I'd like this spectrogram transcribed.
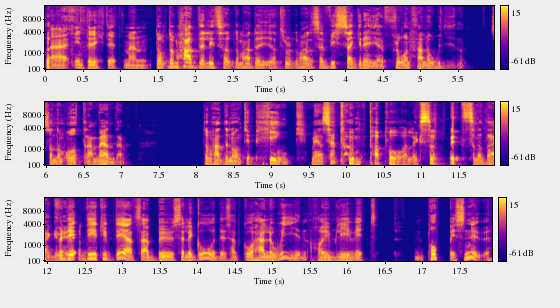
Nej, inte riktigt men De, de hade liksom, de hade, jag tror de hade så här, vissa grejer från Halloween som de återanvände. De hade någon typ hink med en så här pumpa på liksom. Lite sådana där för grejer. det, det är typ det att så här, bus eller godis, att gå halloween har ju blivit poppis nu.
